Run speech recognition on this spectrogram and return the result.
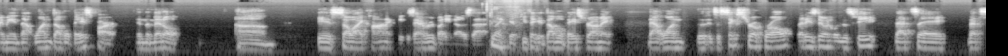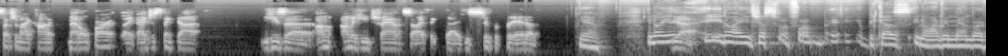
I mean that one double bass part in the middle. Um, is so iconic because everybody knows that. Yeah. Like if you think of double bass drumming, that one it's a six stroke roll that he's doing with his feet. That's a that's such an iconic metal part. Like I just think uh, he's a I'm I'm a huge fan, so I think uh, he's super creative. Yeah. You know, yeah. you know, I just for because you know I remember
